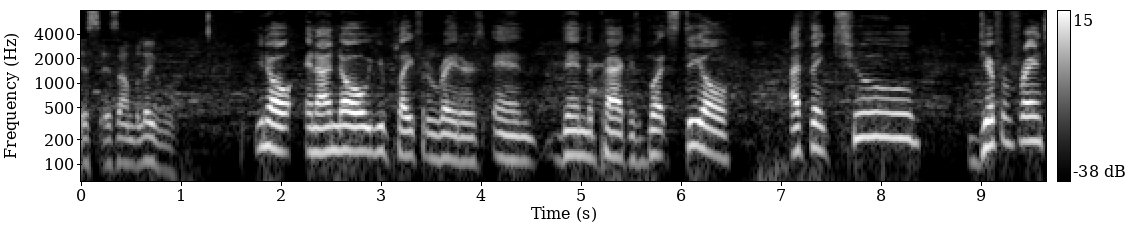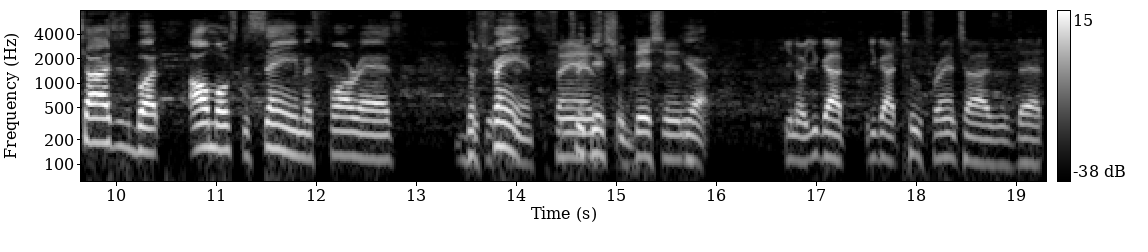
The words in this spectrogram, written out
it's it's unbelievable. You know, and I know you played for the Raiders and then the Packers, but still, I think two different franchises, but almost the same as far as the tr- fans, fans, tradition. tradition. Yeah. You know, you got you got two franchises that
